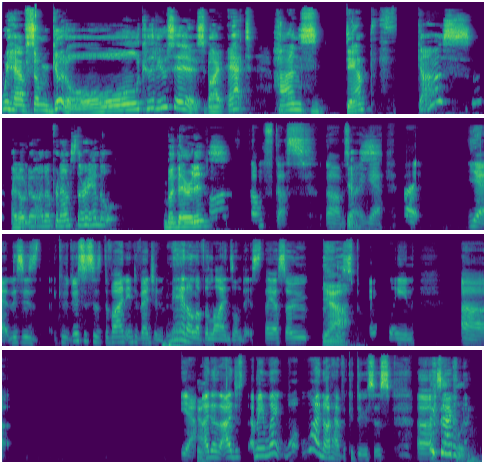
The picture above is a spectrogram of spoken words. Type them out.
we have some good old Caduceus by at Hans Dampgas. I don't know how to pronounce their handle, but there it is. Stomfgus. Oh, I'm sorry. Yes. Yeah, but yeah, this is this is divine intervention. Man, I love the lines on this. They are so Yeah. crisp and clean. Uh, yeah, Yeah. I just, I just, I mean, wait, wh- why not have a Caduceus? Uh, Exactly.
